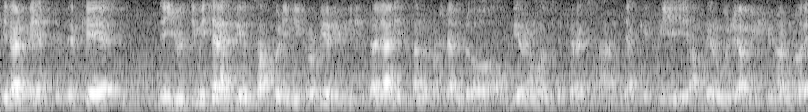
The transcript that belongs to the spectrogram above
finalmente, perché negli ultimi tempi un sacco di micro birrifici italiani stanno facendo birre molto interessanti, anche qui a Perugia vicino a noi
